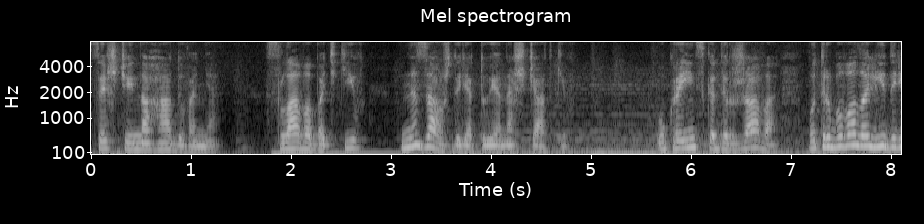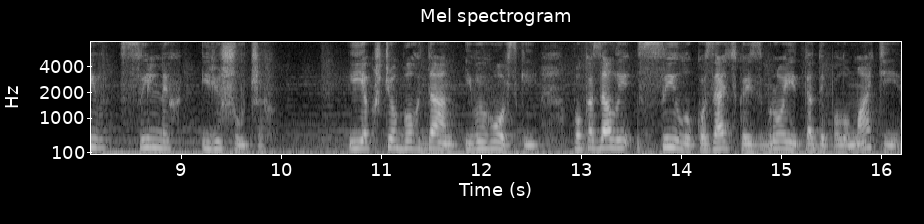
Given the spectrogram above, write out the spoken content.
це ще й нагадування. Слава батьків не завжди рятує нащадків. Українська держава потребувала лідерів сильних і рішучих. І якщо Богдан і Виговський показали силу козацької зброї та дипломатії,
